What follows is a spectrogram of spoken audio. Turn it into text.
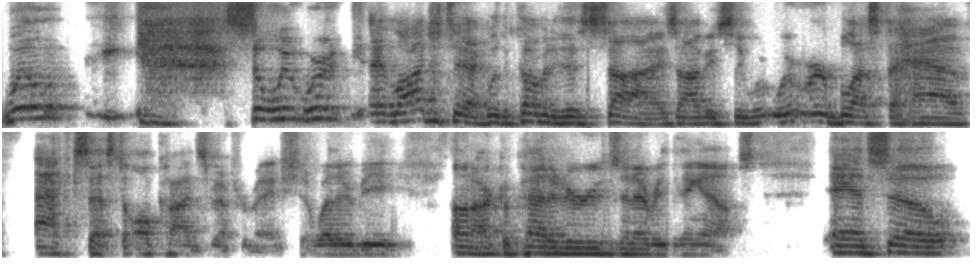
Well, so we're at Logitech with a company this size. Obviously, we're, we're blessed to have access to all kinds of information, whether it be on our competitors and everything else. And so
